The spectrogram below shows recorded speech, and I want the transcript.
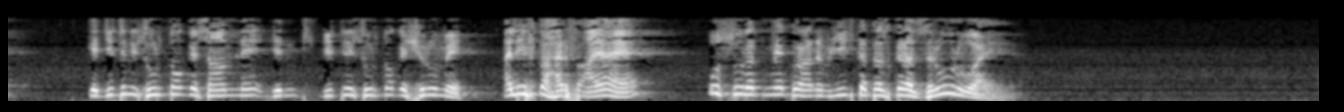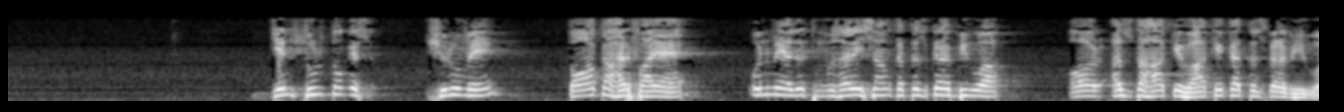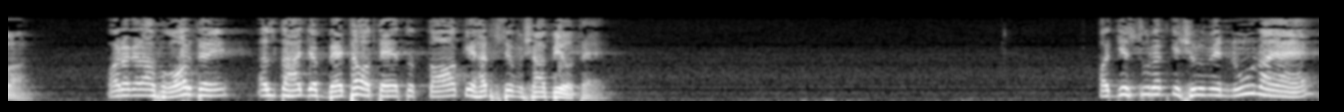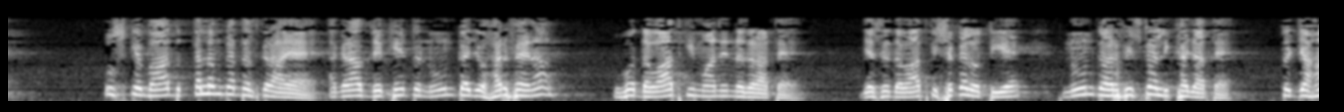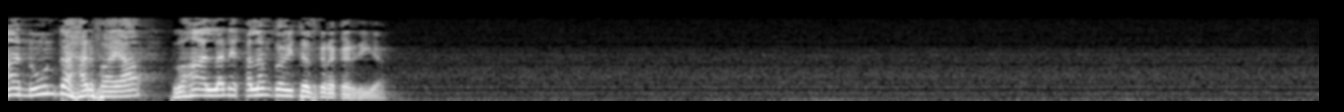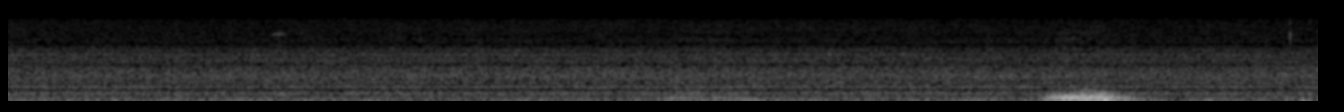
کہ جتنی صورتوں کے سامنے جتنی صورتوں کے شروع میں الف کا حرف آیا ہے، اس صورت میں قرآن مجید کا تذکرہ ضرور ہوا ہے۔ جن صورتوں کے شروع میں تو کا حرف آیا ہے، ان میں حضرت مظہر اسلام کا تذکرہ بھی ہوا اور ازدہا کے واقعے کا تذکرہ بھی ہوا۔ اور اگر آپ غور کریں، التحا جب بیٹھا ہوتا ہے تو تا کے حرف سے مشابہ ہوتا ہے۔ اور جس صورت کے شروع میں نون آیا ہے، اس کے بعد قلم کا تذکرہ آیا ہے۔ اگر آپ دیکھیں تو نون کا جو حرف ہے نا وہ دوات کی مانند نظر آتا ہے۔ جیسے دوات کی شکل ہوتی ہے، نون کا حرف اس طرح لکھا جاتا ہے۔ تو جہاں نون کا حرف آیا، وہاں اللہ نے قلم کا بھی تذکرہ کر دیا۔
